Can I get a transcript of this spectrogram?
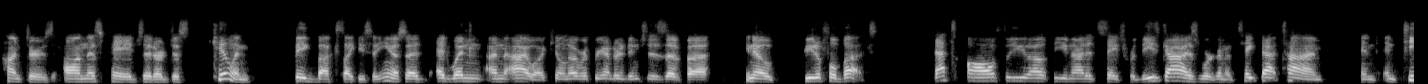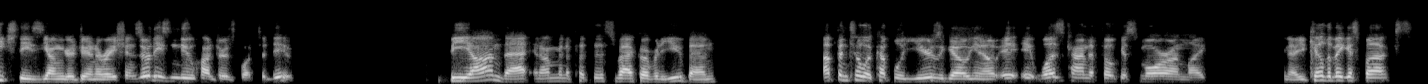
hunters on this page that are just killing big bucks, like you said. You know, so Edwin in Iowa killing over 300 inches of, uh, you know, beautiful bucks that's all throughout the United States where these guys were going to take that time and, and teach these younger generations or these new hunters what to do. Beyond that, and I'm going to put this back over to you, Ben. Up until a couple of years ago, you know, it, it was kind of focused more on like, you know, you kill the biggest bucks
